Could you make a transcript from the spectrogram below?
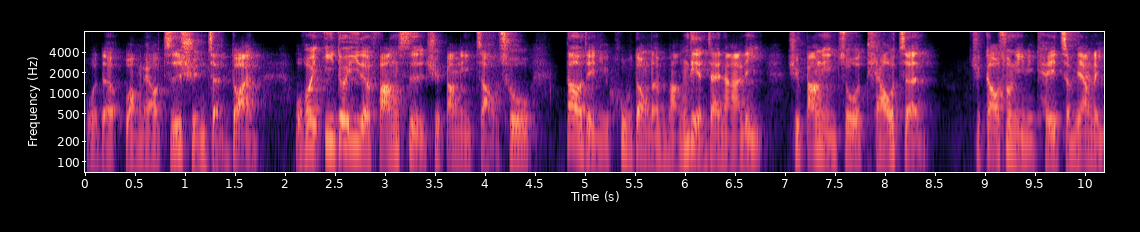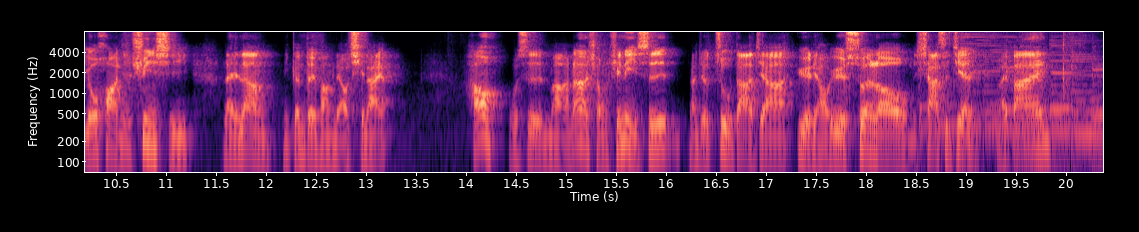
我的网聊咨询诊断，我会一对一的方式去帮你找出到底你互动的盲点在哪里，去帮你做调整。去告诉你，你可以怎么样的优化你的讯息，来让你跟对方聊起来。好，我是马纳雄心理师，那就祝大家越聊越顺喽。我们下次见，拜拜。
